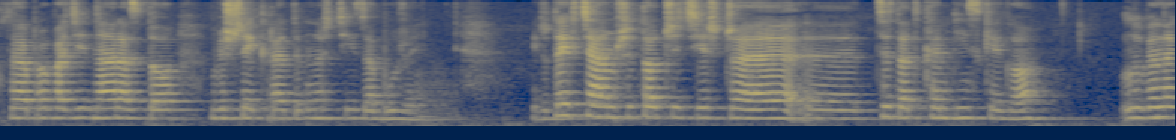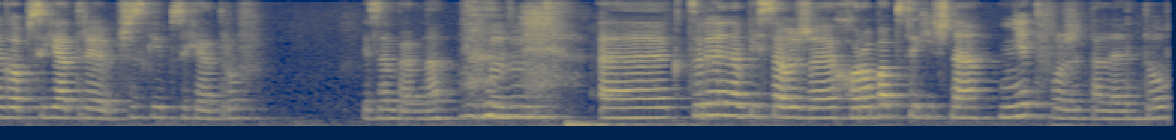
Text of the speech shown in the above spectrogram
która prowadzi naraz do wyższej kreatywności i zaburzeń. I tutaj chciałam przytoczyć jeszcze e, cytat Kępińskiego, ulubionego psychiatry, wszystkich psychiatrów, jestem pewna, e, który napisał, że choroba psychiczna nie tworzy talentu,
